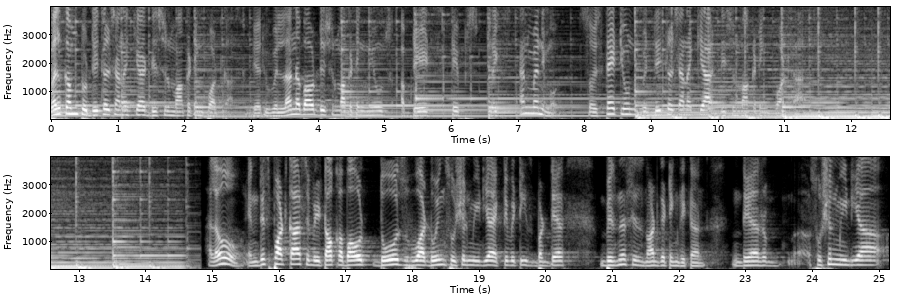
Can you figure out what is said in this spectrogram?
Welcome to Digital Chanakya Digital Marketing Podcast, where you will learn about digital marketing news, updates, tips, tricks, and many more. So stay tuned with Digital Chanakya Digital Marketing Podcast. Hello, in this podcast, we will talk about those who are doing social media activities but their business is not getting return. Their uh, social media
